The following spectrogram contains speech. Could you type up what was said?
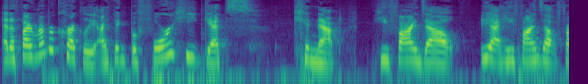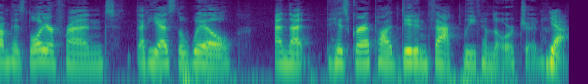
And if I remember correctly, I think before he gets kidnapped, he finds out yeah, he finds out from his lawyer friend that he has the will and that his grandpa did in fact leave him the orchard. Yeah.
